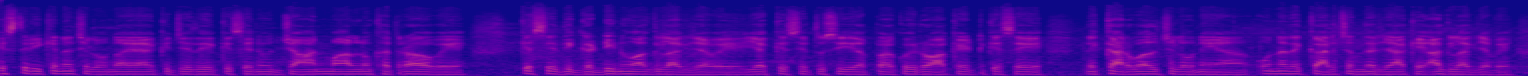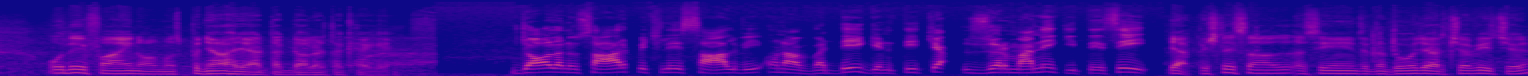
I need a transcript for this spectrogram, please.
ਇਸ ਤਰੀਕੇ ਨਾਲ ਚਲਾਉਂਦਾ ਹੈ ਕਿ ਜਿਹਦੇ ਕਿਸੇ ਨੂੰ ਜਾਨ ਮਾਲ ਨੂੰ ਖਤਰਾ ਹੋਵੇ ਕਿਸੇ ਦੀ ਗੱਡੀ ਨੂੰ ਅੱਗ ਲੱਗ ਜਾਵੇ ਜਾਂ ਕਿਸੇ ਤੁਸੀਂ ਆਪਾਂ ਕੋਈ ਰਾਕੇਟ ਕਿਸੇ ਦੇ ਘਰ ਵੱਲ ਚਲਾਉਨੇ ਆ ਉਹਨਾਂ ਦੇ ਘਰ ਚ ਅੰਦਰ ਜਾ ਕੇ ਅੱਗ ਲੱਗ ਜਾਵੇ ਉਹਦੇ ਫਾਈਨ ਆਲਮੋਸਟ 50000 ਤੱਕ ਡਾਲਰ ਤੱਕ ਹੈਗੇ ਜੌਲ ਅਨੁਸਾਰ ਪਿਛਲੇ ਸਾਲ ਵੀ ਉਹਨਾਂ ਵੱਡੀ ਗਿਣਤੀ 'ਚ ਜੁਰਮਾਨੇ ਕੀਤੇ ਸੀ। ਯਾ ਪਿਛਲੇ ਸਾਲ ਅਸੀਂ ਜਿੱਦਾਂ 2024 ਚ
